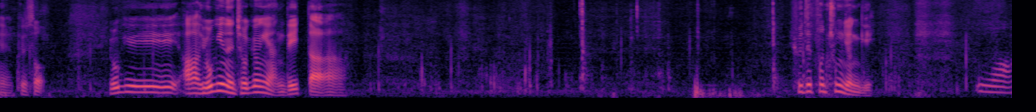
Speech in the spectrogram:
예, 그래서 여기 아 여기는 적용이 안 돼 있다. 휴대폰 충전기. 우와.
